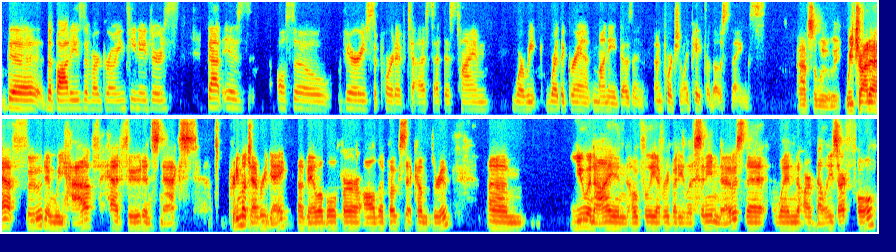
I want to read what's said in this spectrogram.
the the bodies of our growing teenagers that is also very supportive to us at this time where we where the grant money doesn't unfortunately pay for those things. Absolutely. We try to have food and we have had food and snacks pretty much every day available for all the folks that come through. Um, you and I, and hopefully everybody listening, knows that when our bellies are full,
